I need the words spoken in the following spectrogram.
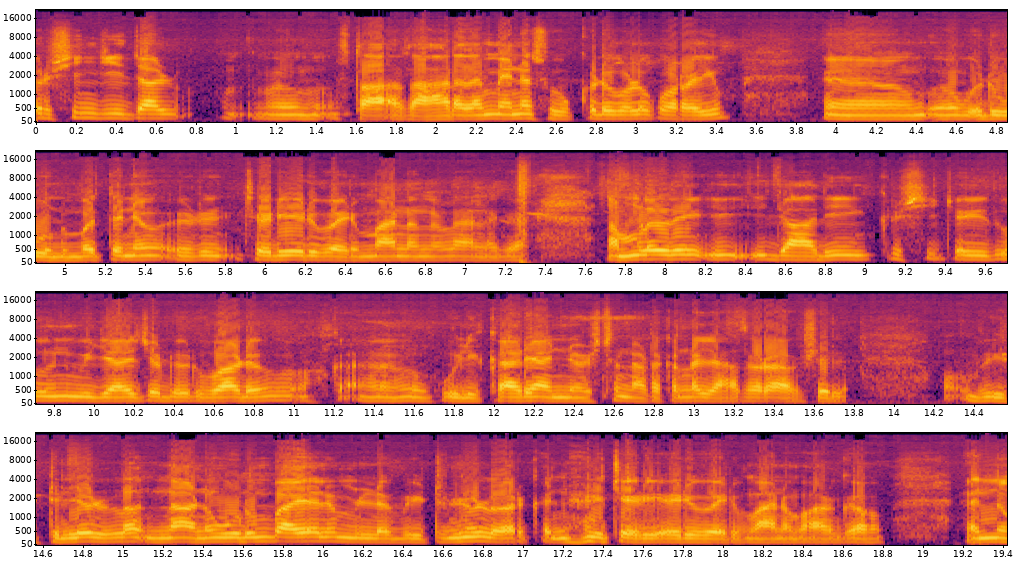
കൃഷിയും ചെയ്താൽ താരതമ്യേന സൂക്കടുകൾ കുറയും. ഒരു കുടുംബത്തിന് ഒരു ചെറിയൊരു വരുമാനം എന്നുള്ള നിലയ്ക്ക് നമ്മളിത് ഈ ജാതി കൃഷി ചെയ്തു എന്ന് വിചാരിച്ചിട്ട് ഒരുപാട് കൂലിക്കാരെ അന്വേഷിച്ച് നടക്കേണ്ട യാതൊരു ആവശ്യമില്ല. വീട്ടിലുള്ള എന്നാണ് കുടുംബമായാലും ഇല്ല. വീട്ടിലുള്ളവർക്ക് തന്നെ ഒരു ചെറിയൊരു വരുമാന മാർഗം എന്ന്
